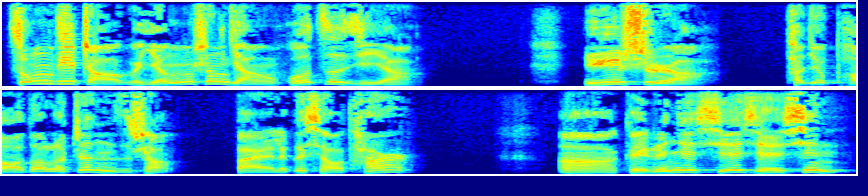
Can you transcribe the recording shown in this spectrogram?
总得找个营生养活自己呀。于是啊，他就跑到了镇子上摆了个小摊儿，啊，给人家写写信、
